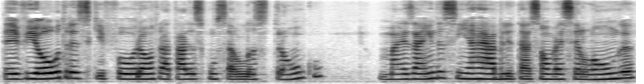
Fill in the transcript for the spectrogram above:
Teve outras que foram tratadas com células tronco mas ainda assim a reabilitação vai ser longa.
